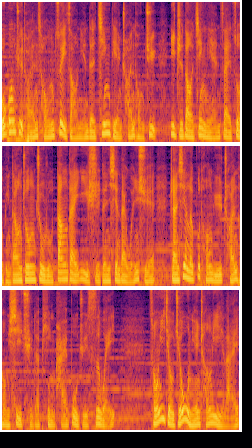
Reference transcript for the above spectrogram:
国光剧团从最早年的经典传统剧，一直到近年在作品当中注入当代意识跟现代文学，展现了不同于传统戏曲的品牌布局思维。从一九九五年成立以来，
